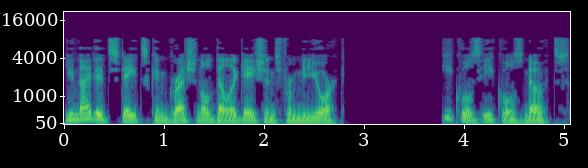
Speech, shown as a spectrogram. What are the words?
United States congressional delegations from New York. Notes.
